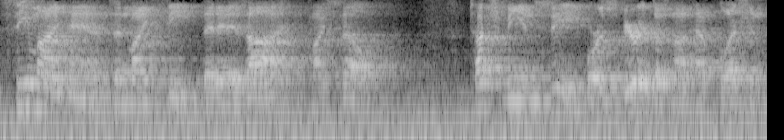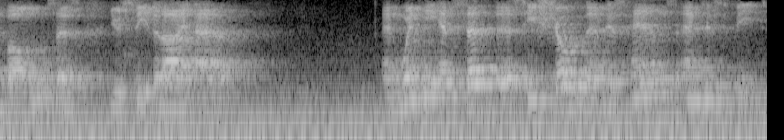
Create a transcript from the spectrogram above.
See my hands and my feet, that it is I, myself. Touch me and see, for a spirit does not have flesh and bones, as you see that I have. And when he had said this, he showed them his hands and his feet.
